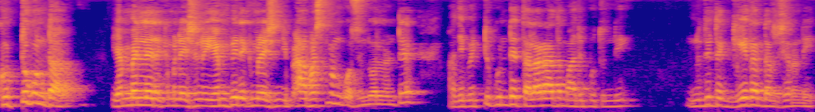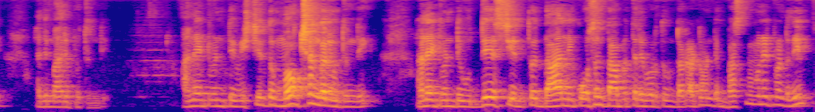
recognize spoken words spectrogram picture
కుట్టుకుంటారు. ఎమ్మెల్యే రికమెండేషన్ ఎంపీ రికమెండేషన్ చెప్పి ఆ భస్మం కోసం. ఎందువల్లంటే అది పెట్టుకుంటే తలరాత మారిపోతుంది. నుదిట గీత అంటారు అది మారిపోతుంది. అనేటువంటి విషయంతో మోక్షం కలుగుతుంది. అనేటువంటి ఉద్దేశ్యంతో దానికోసం తాపత్రయపడుతుంటారు. అటువంటి భస్మం అనేటువంటిది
